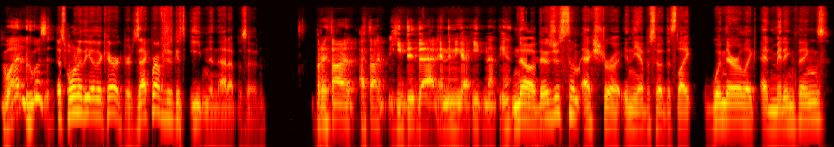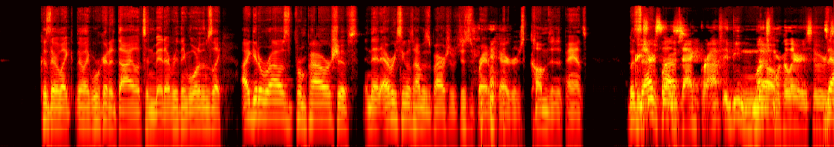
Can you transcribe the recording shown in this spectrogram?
What? Who was it? That's one of the other characters. Zach Braff just gets eaten in that episode. But I thought I thought he did that, and then he got eaten at the end. No, there's just some extra in the episode that's like when they're like admitting things because they're like they're like we're gonna die. Let's admit everything. One of them's like I get aroused from power shifts, and then every single time there's a power shift, just this random character just comes in his pants. But Are you Zach sure it's not Zach Braff? It'd be much No. more hilarious if it was Zach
